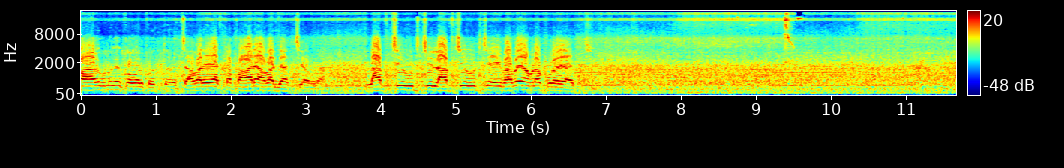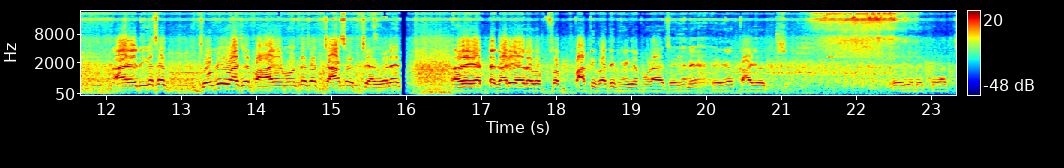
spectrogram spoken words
পাহাড়গুলোকে কভার করতে হচ্ছে। আবার এই একটা পাহাড়ে আবার যাচ্ছি আমরা। লাফছি, উঠছি লাফছি, উঠছি, এইভাবেই আমরা পড়ে যাচ্ছি। আর এদিকে সব জমিও আছে, পাহাড়ের মধ্যে সব চাষ হচ্ছে একবারে। আর এই একটা গাড়ি আছে দেখো সব পাতি ফাতি ভেঙে পড়ে আছে এখানে। এই কাজ হচ্ছে। এই যে দেখতে পাচ্ছ?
